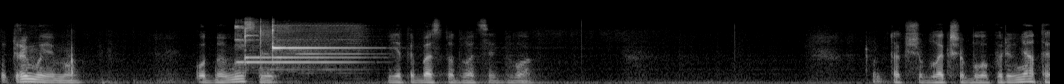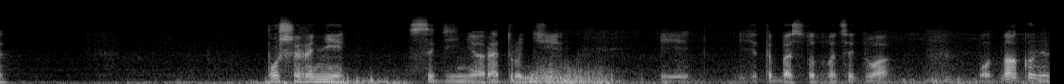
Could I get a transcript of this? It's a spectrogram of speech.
отримуємо одномісний ЄТБ 122. От Так, щоб легше було порівняти. По ширині сидіння Retro T і ЄТБ 122 однакові.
